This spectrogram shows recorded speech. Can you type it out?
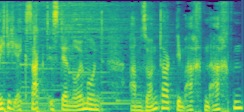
Richtig exakt ist der Neumond am Sonntag, dem 8.8.,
